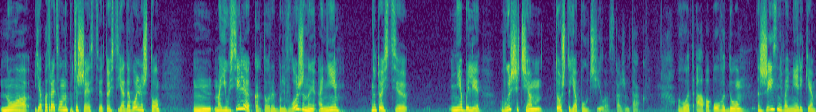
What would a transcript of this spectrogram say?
Но я потратила на путешествия. То есть я довольна, что мои усилия, которые были вложены, они, ну то есть э, не были выше, чем то, что я получила, скажем так. Вот. А по поводу жизни в Америке,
